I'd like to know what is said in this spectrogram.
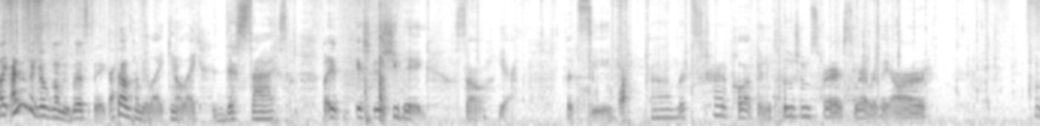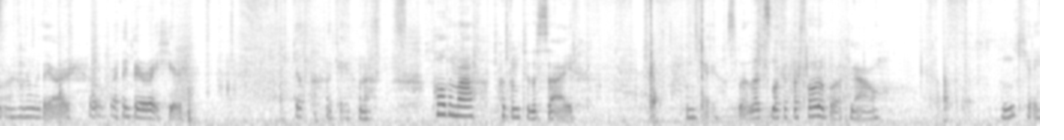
Like, I didn't think it was going to be this big. I thought it was going to be like, you know, like this size. But it, it, it, she big. So yeah, let's see. Um, let's try to pull out the inclusions first, wherever they are. Oh, I don't know where they are. Oh, I think they're right here. Yep, okay, I'm gonna pull them off, put them to the side. Okay, so let's look at the photo book now. Okay,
